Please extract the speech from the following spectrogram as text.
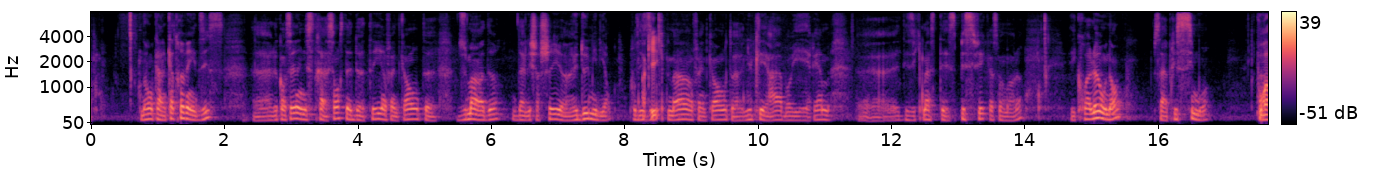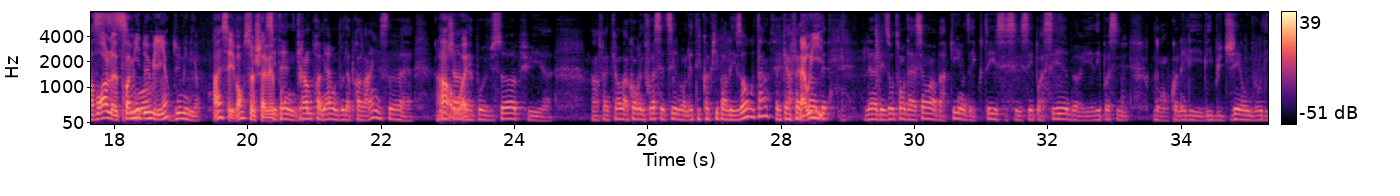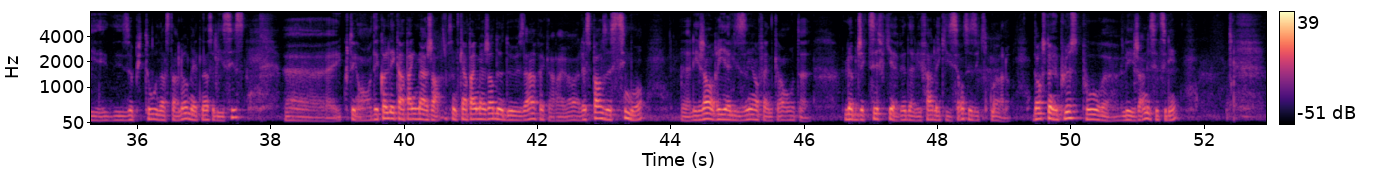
Donc, en 90, euh, le conseil d'administration s'était doté, en fin de compte, du mandat d'aller chercher un 2 millions pour des équipements, en fin de compte, nucléaires, bon, IRM, des équipements spécifiques à ce moment-là. Et crois-le ou non, ça a pris six mois. Pour avoir le premier mois, 2 millions? 2 millions. Ah, c'est bon, ça, je savais. C'était une grande première au niveau de la province. Euh, Les Ah, gens ouais. n'avaient pas vu ça. Puis, euh, en fin de compte, encore une fois, cette île, on a été copié par les autres. Hein? Fait qu'en fin Ben de oui. compte, là, les autres fondations ont embarqué. Ils ont dit écoutez, c'est- possible. Il y a des possibles. Bon, on connaît les, les budgets au niveau des, des hôpitaux dans ce temps-là. Maintenant, c'est les six. Euh, écoutez, on décolle des campagnes majeures. C'est une campagne majeure de deux ans. Fait qu'en en l'espace de six mois, euh, les gens ont réalisé, en fin de compte, euh, l'objectif qu'il y avait d'aller faire l'acquisition de ces équipements-là. Donc, c'est un plus pour euh, les gens, les Sétiliens.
